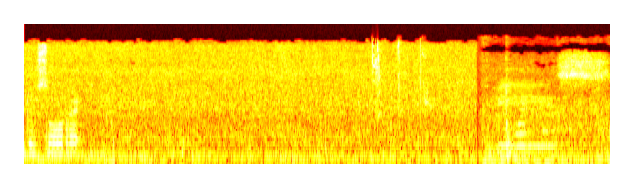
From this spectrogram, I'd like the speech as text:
Udah sore. Bis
